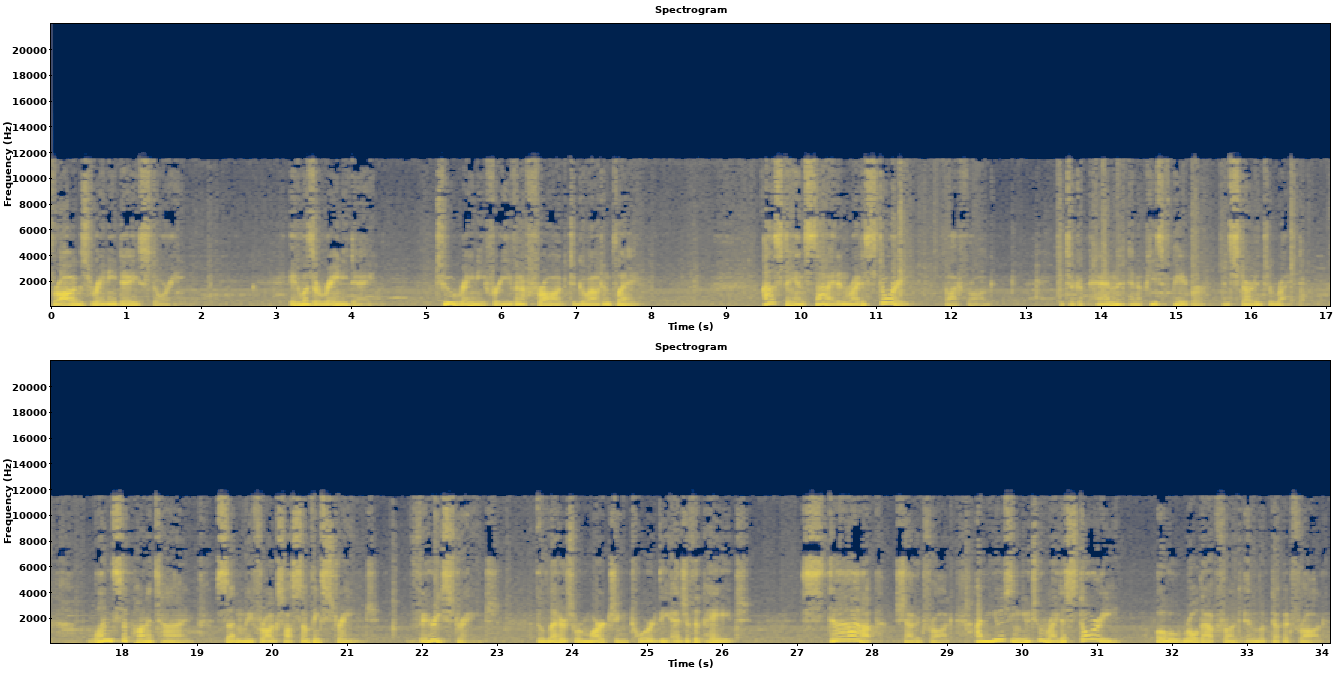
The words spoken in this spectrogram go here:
Frog's Rainy Day Story. It was a rainy day, too rainy for even a frog to go out and play. I'll stay inside and write a story, thought Frog. He took a pen and a piece of paper and started to write. Once upon a time, suddenly Frog saw something strange. Very strange. The letters were marching toward the edge of the page. Stop! shouted Frog. I'm using you to write a story. O rolled out front and looked up at Frog.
